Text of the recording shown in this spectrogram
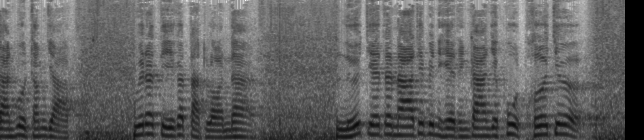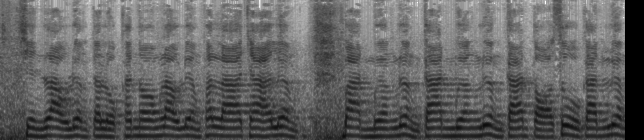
การพูดคำหยาบ วิรตีก็ตัดรอนได้ หรือเจตนาที่เป็นเหตุแห่งการจะพูดเพ้อเจ้อ ช่นเล่าเรื่องตลกขนองเล่าเรื่องพระราชาเรื่องบ้านเมืองเรื่องการเมืองเรื่องการต่อสู้กันเรื่อง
